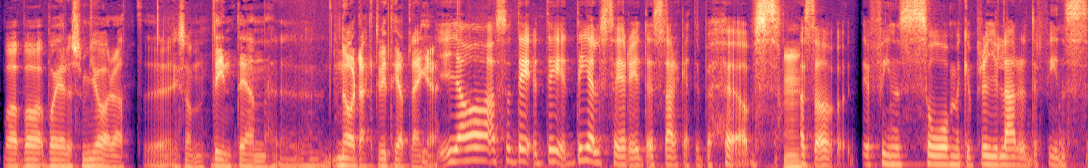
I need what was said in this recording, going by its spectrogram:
Vad, vad, vad är det som gör att eh, liksom, det inte är en eh, nördaktivitet längre? Ja, alltså det, det, dels är det ju det starka att det behövs. Mm. Alltså, det finns så mycket prylar, det finns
